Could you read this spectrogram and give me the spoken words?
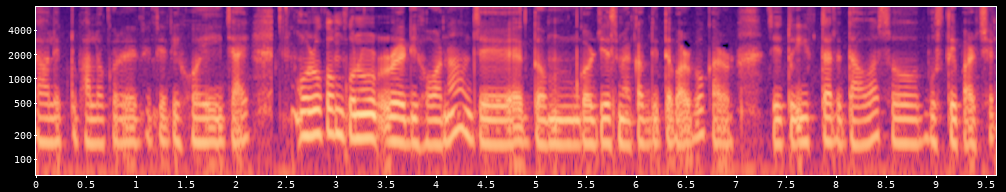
তাহলে একটু ভালো করে রেডি টেডি হয়েই যায়। ওরকম কোনো রেডি হওয়া না যে একদম গর্জিয়াস মেকআপ দিতে পারব। কারণ যেহেতু ইফতারের দাওয়া সো বুঝতে পারছেন,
